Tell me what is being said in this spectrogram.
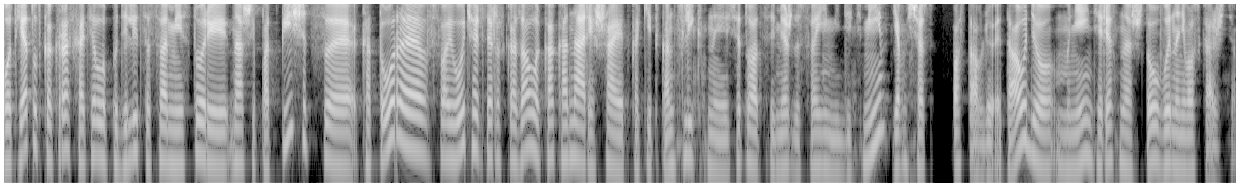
Вот я тут как раз хотела поделиться с вами историей нашей подписчицы, которая, в свою очередь, рассказала, как она решает какие-то конфликтные ситуации между своими детьми. Я вам сейчас поставлю это аудио. Мне интересно, что вы на него скажете.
